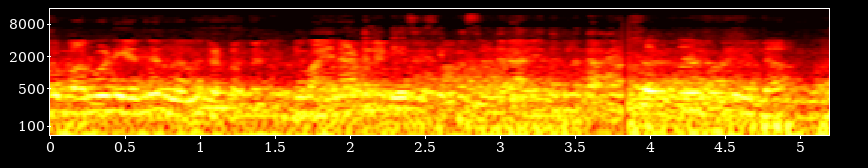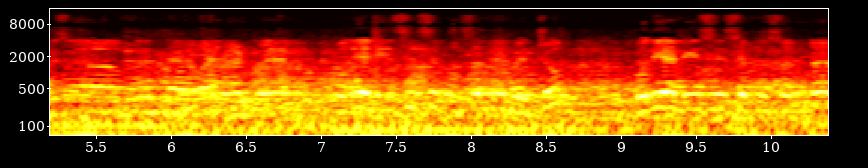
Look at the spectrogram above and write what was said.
ഒരു മറുപടി എന്നിൽ നിന്ന് കിട്ടുന്നില്ല പിന്നെ വയനാട്ടിലെ പുതിയ ഡി സി സി പ്രസിഡന്റിനെ വെച്ചു. പുതിയ ഡി സി സി പ്രസിഡന്റ്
